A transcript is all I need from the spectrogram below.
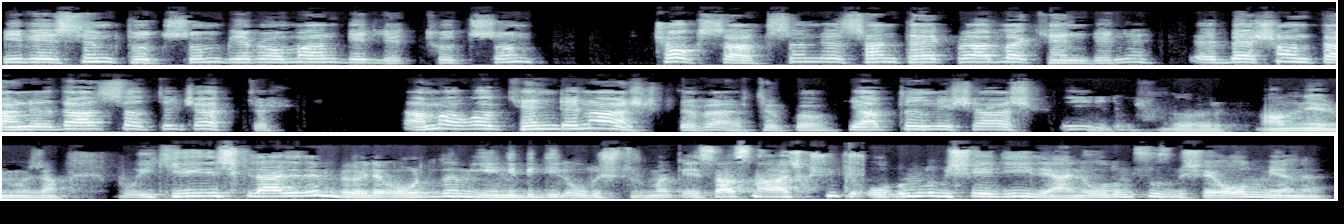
bir resim tutsun, bir roman dili tutsun, çok satsın ve sen tekrarla kendini. E 5-10 tane daha satacaktır. Ama o kendine aşktır artık o. Yaptığın işe aşık değildir. Doğru. Anlıyorum hocam. Bu ikili ilişkilerde de mi böyle? Orada da mı yeni bir dil oluşturmak? Esasında aşk çünkü olumlu bir şey değil yani. Olumsuz bir şey. Olmayanı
